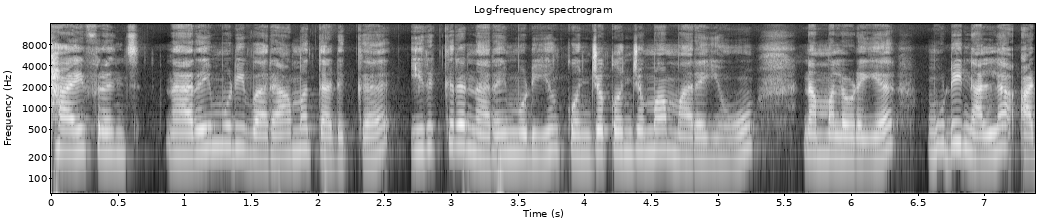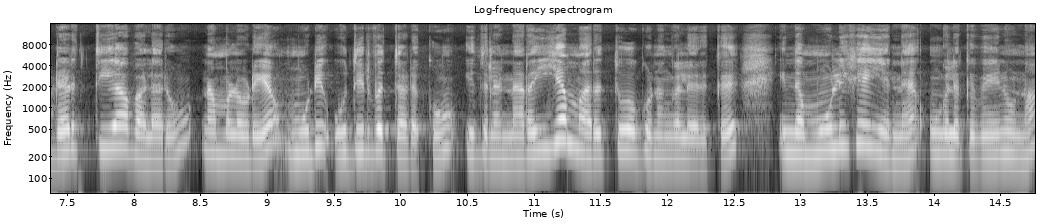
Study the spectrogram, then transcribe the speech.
ஹாய் ஃப்ரெண்ட்ஸ் நரைமுடி வராமல் தடுக்க இருக்கிற நரைமுடியும் கொஞ்சம் கொஞ்சமாக மறையும். நம்மளுடைய முடி நல்லா அடர்த்தியாக வளரும். நம்மளுடைய முடி உதிர்வு தடுக்கும். இதில் நிறைய மருத்துவ குணங்கள் இருக்குது இந்த மூலிகை எண்ணெய் உங்களுக்கு வேணும்னா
